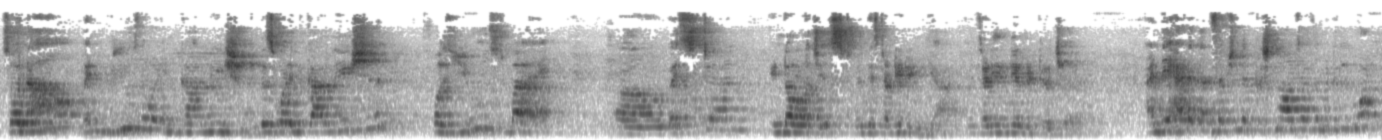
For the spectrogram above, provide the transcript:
So now, when we use the word incarnation, this word incarnation was used by uh, Western Indologists when they studied India, they studied Indian literature, and they had a conception that Krishna also has a material body.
